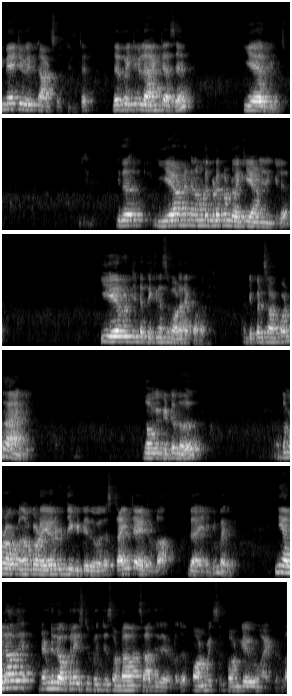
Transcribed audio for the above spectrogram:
image will also tilt it will act as a air wind ഇത് ഇയർ തന്നെ നമ്മൾ ഇവിടെ കൊണ്ട് വയ്ക്കുകയാണെങ്കിൽ ഈ എയർ വിഡ്ജിന്റെ തിക്നെസ് വളരെ കുറവായിരിക്കും. ഡിപ്പെൻസ് ഓൺ ദ ആംഗിൾ നമുക്ക് കിട്ടുന്നത് നമ്മൾ നമുക്കവിടെ എയർജി കിട്ടിയതുപോലെ സ്ട്രൈറ്റ് ആയിട്ടുള്ള ഇതായിരിക്കും വരിക. ഇനി അല്ലാതെ രണ്ട് ലോക്കലൈസ്ഡ് ഫ്രിഞ്ചസ് ഉണ്ടാവാൻ സാധ്യതയുള്ളത് കോൺവെക്സും കോൺകേവുമായിട്ടുള്ള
